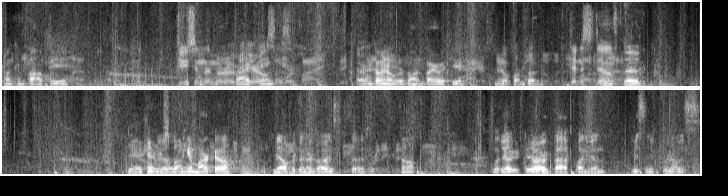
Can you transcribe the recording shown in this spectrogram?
Duncan Poppy. Deucing them are over Black here pink. also. I'm Alright, going over bonfire with you. no fun time. Dennis is And down. it's dead. Yeah, I can't Yeah, respawn. Look at Marco. Meow for dinner dies. It's dead. Oh. Look Yeah, who did. go back line again. You just need to clear this.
